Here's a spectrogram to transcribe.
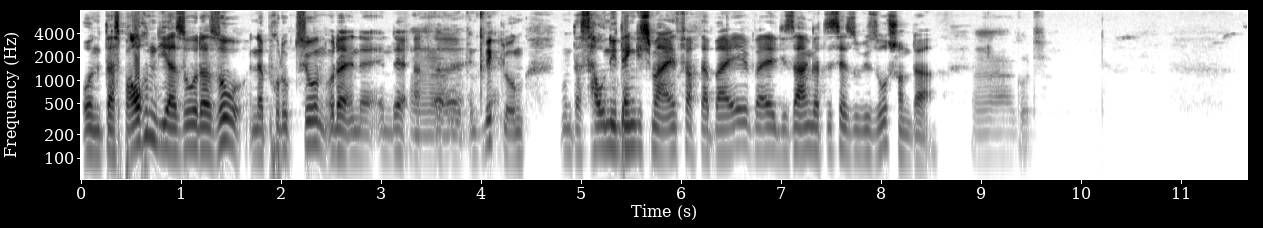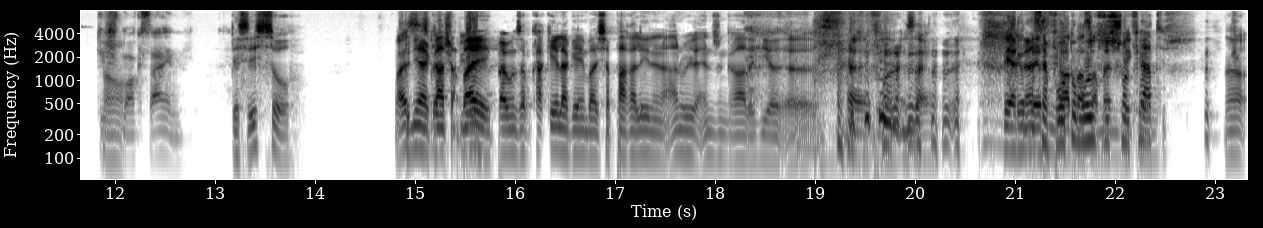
Und das brauchen die ja so oder so in der Produktion oder in der, in der Ja, äh, gut, okay. Und das hauen die, denke ich mal, einfach dabei, weil die sagen, das ist ja sowieso schon da. Ja, gut. Die Ja. mag sein. Das ist so. Ich bin ja gerade dabei bei unserem Kakela-Game, weil ich ja parallel in der Unreal Engine gerade hier. Äh, Spiel- ist der Fotomodus ist schon fertig. Ja.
